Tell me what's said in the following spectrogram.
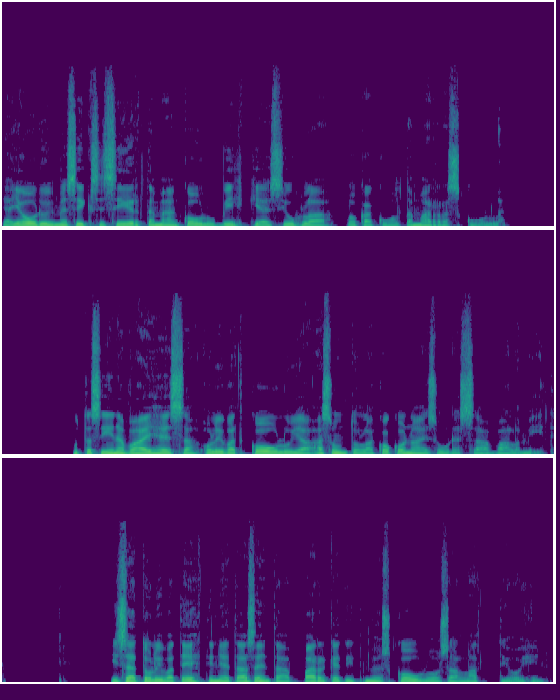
ja jouduimme siksi siirtämään koulun vihkiäisjuhlaa lokakuulta marraskuulle. Mutta siinä vaiheessa olivat koulu ja asuntola kokonaisuudessaan valmiit. Isät olivat ehtineet asentaa parketit myös kouluosan lattioihin.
